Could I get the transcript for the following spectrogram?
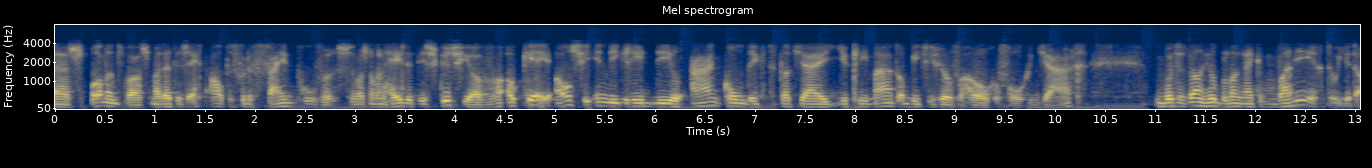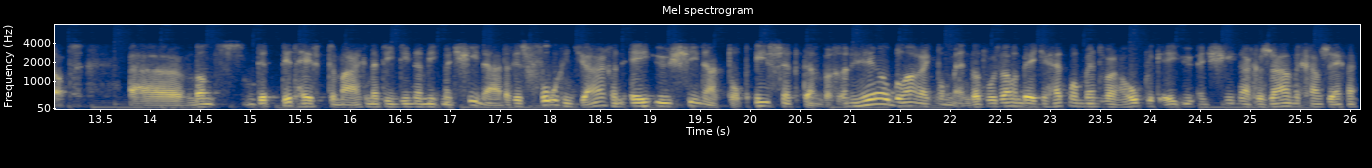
uh, spannend was, maar dat is echt altijd voor de fijnproevers. Er was nog een hele discussie over oké, als je in die Green Deal aankondigt dat jij je klimaatambities wil verhogen volgend jaar, wordt het wel heel belangrijk wanneer doe je dat? Uh, want dit, dit heeft te maken met die dynamiek met China. Er is volgend jaar een EU-China-top in september. Een heel belangrijk moment. Dat wordt wel een beetje het moment waar hopelijk EU en China gezamenlijk gaan zeggen:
